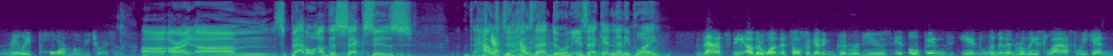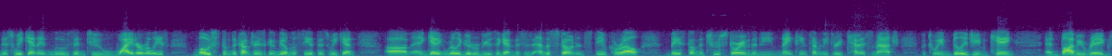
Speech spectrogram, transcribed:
really poor movie choices. Uh, all right, um, Battle of the Sexes. How's Yes. how's that doing? Is that getting any play? That's the other one that's also getting good reviews. It opened in limited release last weekend. This weekend it moves into wider release. Most of the country is going to be able to see it this weekend um, and getting really good reviews. Again, this is Emma Stone and Steve Carell based on the true story of the 1973 tennis match between Billie Jean King and Bobby Riggs.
